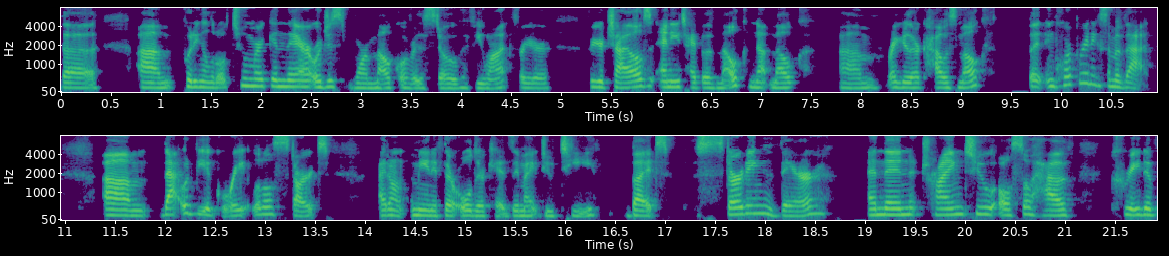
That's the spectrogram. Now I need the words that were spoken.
the um, putting a little turmeric in there, or just warm milk over the stove if you want for your for your child, any type of milk, nut milk, um, regular cow's milk, but incorporating some of that um, that would be a great little start. I don't I mean if they're older kids, they might do tea, but starting there and then trying to also have creative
